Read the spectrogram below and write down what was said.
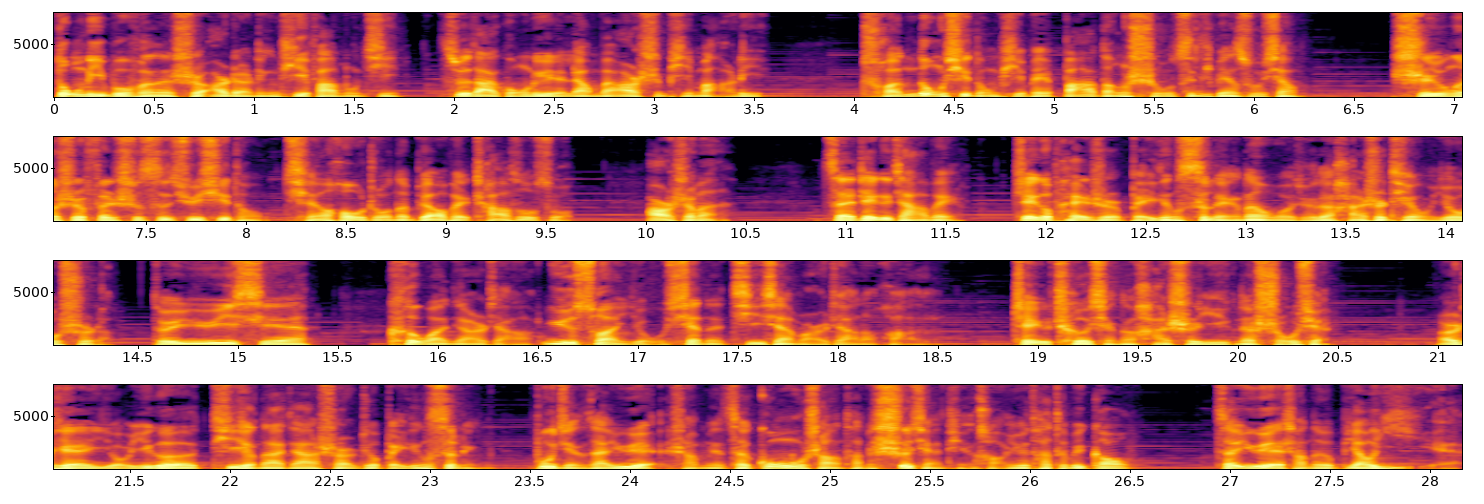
动力部分呢是二点零 T 发动机，最大功率两百二十匹马力，传动系统匹配八档手自一体变速箱，使用的是分时四驱系统，前后轴呢标配差速锁。二十万，在这个价位，这个配置，北京四零呢，我觉得还是挺有优势的。对于一些客观点讲，预算有限的极限玩家的话呢，这个车型呢还是一个首选。而且有一个提醒大家事儿，就北京四零不仅在越野上面，在公路上它的视线挺好，因为它特别高，在越野上呢又比较野。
